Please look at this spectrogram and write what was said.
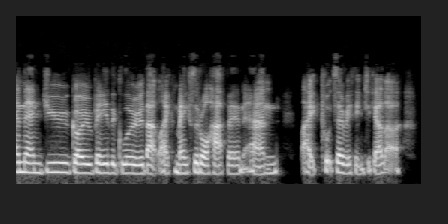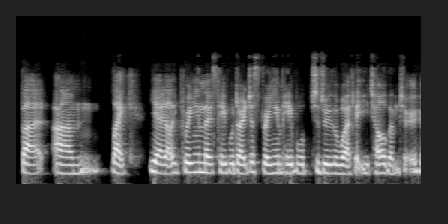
And then you go be the glue that like makes it all happen and like puts everything together. But um like yeah, like bring in those people. Don't just bring in people to do the work that you tell them to.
